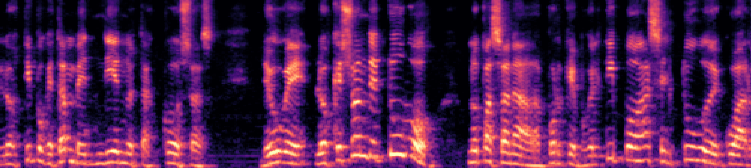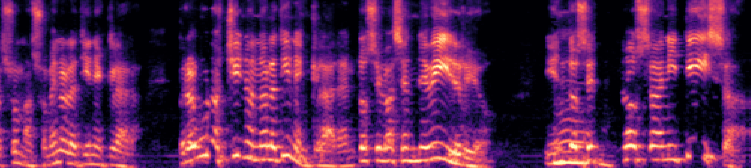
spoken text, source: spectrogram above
Los tipos que están vendiendo estas cosas de V, los que son de tubo, no pasa nada. ¿Por qué? Porque el tipo hace el tubo de cuarzo, más o menos la tiene clara. Pero algunos chinos no la tienen clara, entonces lo hacen de vidrio. Y entonces mm. no sanitiza.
